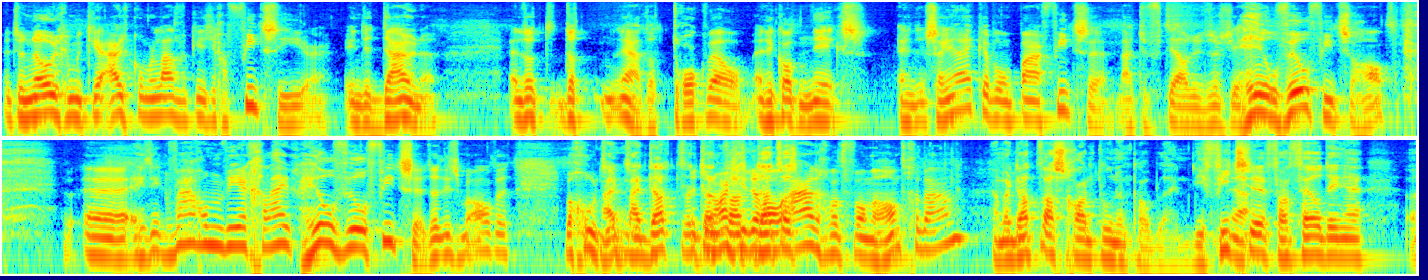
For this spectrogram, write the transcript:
En toen nodigde je me een keer uit, kom laten we een keertje gaan fietsen hier in de duinen. En dat, dat, ja, dat trok wel. En ik had niks. En zei jij, ik heb al een paar fietsen. Nou, toen vertelde je dus dat je heel veel fietsen had. Eh, ik denk, waarom weer gelijk heel veel fietsen? Dat is me altijd... Maar goed, Maar, maar dat, toen dat, had was, je er dat al was, aardig wat van de hand gedaan. ja, maar dat was gewoon toen een probleem. Die fietsen van veel dingen, eh,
